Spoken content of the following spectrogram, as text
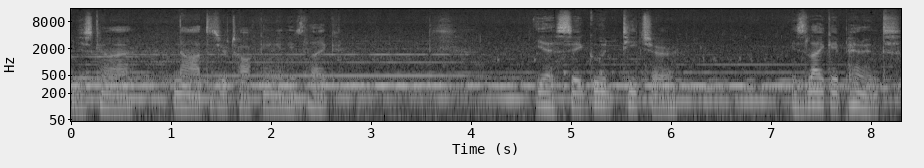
He just kind of nods as you're talking, and he's like, Yes, a good teacher is like a parent.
